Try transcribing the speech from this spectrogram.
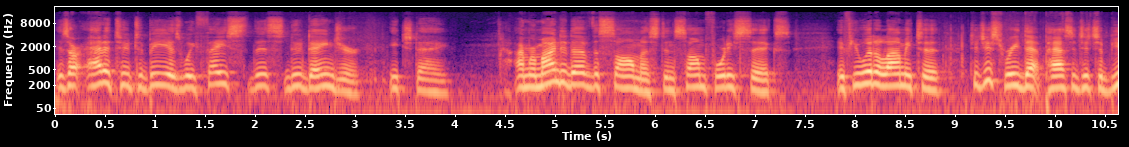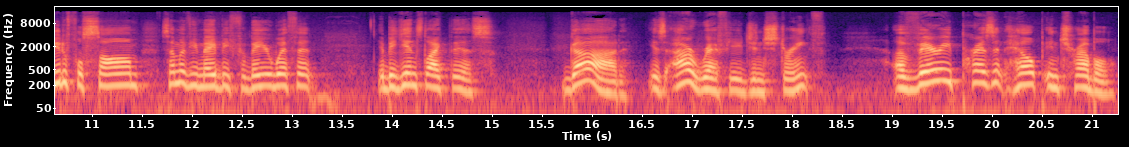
is our attitude to be as we face this new danger each day? I'm reminded of the psalmist in Psalm 46. If you would allow me to to just read that passage. It's a beautiful psalm. Some of you may be familiar with it. It begins like this God is our refuge and strength, a very present help in trouble.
